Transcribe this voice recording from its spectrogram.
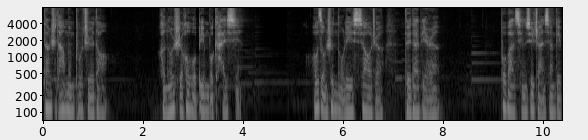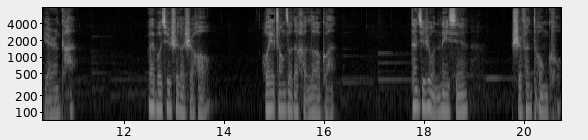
但是他们不知道，很多时候我并不开心。我总是努力笑着对待别人，不把情绪展现给别人看。外婆去世的时候，我也装作的很乐观。但其实我的内心十分痛苦。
